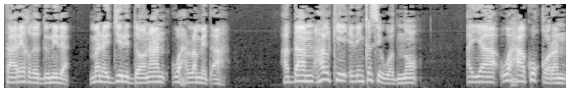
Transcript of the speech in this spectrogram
taariikhda dunida mana jiri doonaan wax la mid ah. Haddaan halkii idinka sii wadno ayaa waxaa ku qoran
